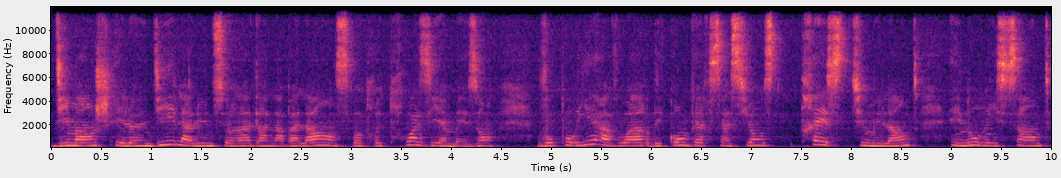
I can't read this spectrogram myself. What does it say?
Dimanche et lundi, la lune sera dans la balance, votre troisième maison. Vous pourriez avoir des conversations très stimulantes et nourrissantes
